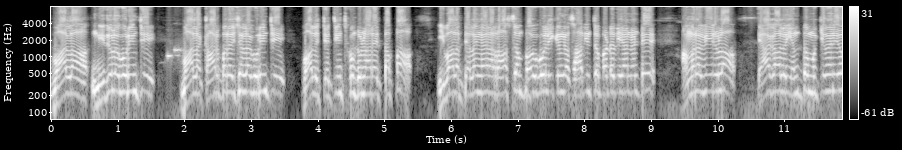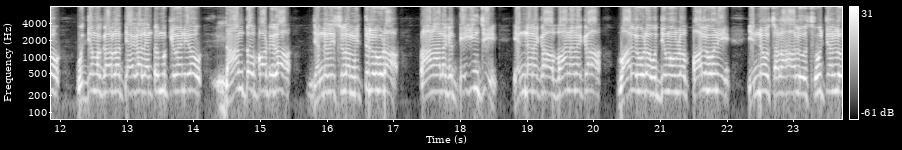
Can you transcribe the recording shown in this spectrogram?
వాళ్ళ నిధుల గురించి వాళ్ళ కార్పొరేషన్ల గురించి వాళ్ళు చర్చించుకుంటున్నారే తప్ప ఇవాళ తెలంగాణ రాష్ట్రం భౌగోళికంగా సాధించబడ్డది అని అంటే అమరవీరుల త్యాగాలు ఎంత ముఖ్యమైనయో ఉద్యమకారుల త్యాగాలు ఎంత ముఖ్యమైనయో దాంతో పాటుగా జర్నలిస్టుల మిత్రులు కూడా ప్రాణాలకు తెగించి ఎండనక వాననక వాళ్ళు కూడా ఉద్యమంలో పాల్గొని ఎన్నో సలహాలు సూచనలు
